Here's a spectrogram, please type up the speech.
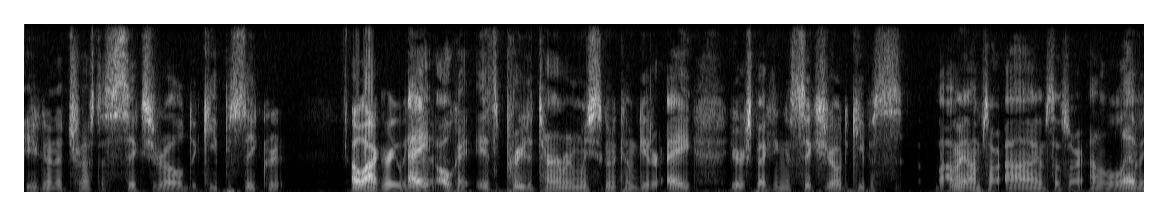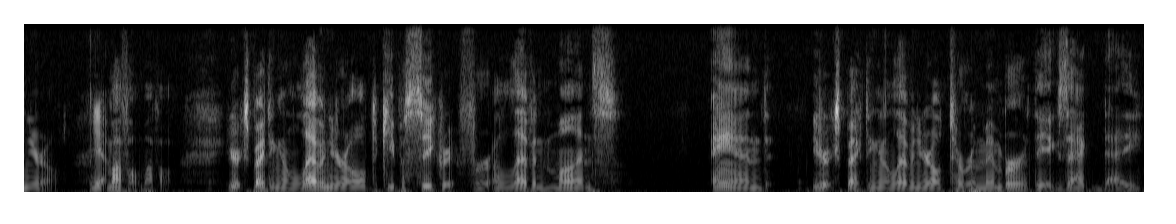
you're gonna trust a six-year-old to keep a secret. Oh, I agree with you. A, okay, it's predetermined when she's gonna come get her. A, you're expecting a six-year-old to keep a. I mean, I'm sorry, I am so sorry. An eleven-year-old. Yeah. My fault. My fault. You're expecting an eleven-year-old to keep a secret for eleven months, and you're expecting an eleven-year-old to remember the exact day.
